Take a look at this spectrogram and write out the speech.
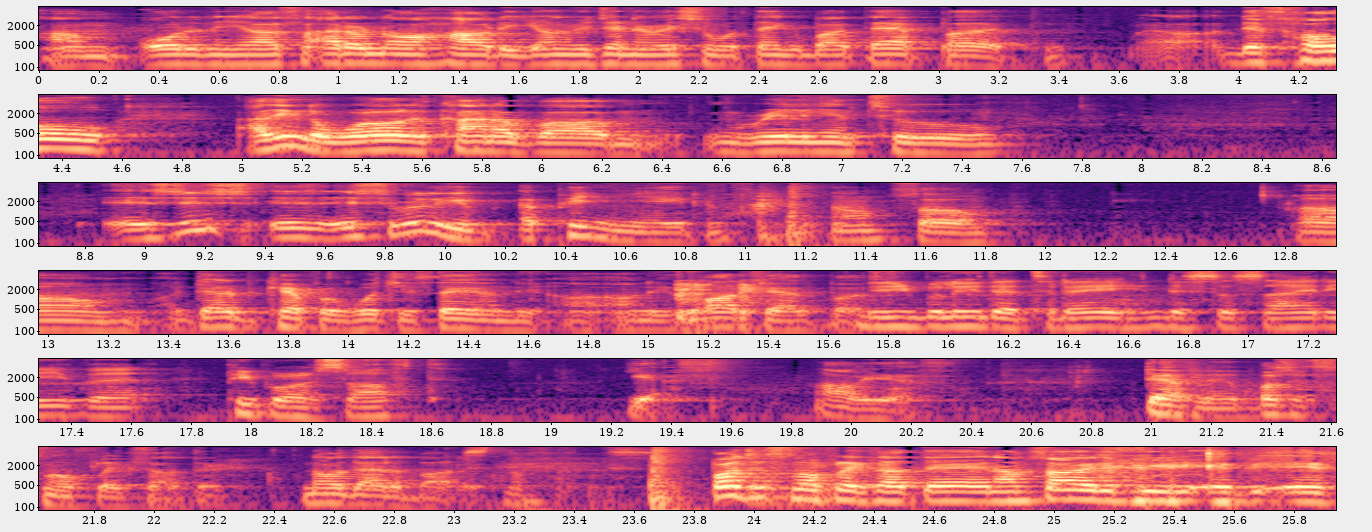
I'm older than y'all, so I don't know how the younger generation would think about that. But uh, this whole, I think the world is kind of um, really into. It's just it's, it's really opinionated, you know. So um, I gotta be careful what you say on the on these podcasts. But Do you believe that today in this society that people are soft? yes, oh yes, definitely a bunch of snowflakes out there, no doubt about it. Snowflakes. Bunch of snowflakes out there, and I'm sorry if you if if,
